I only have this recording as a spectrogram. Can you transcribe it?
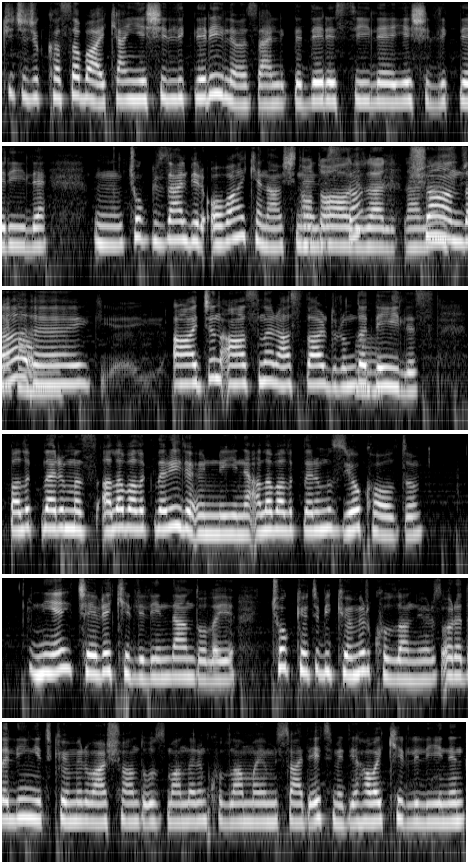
küçücük kasabayken yeşillikleriyle özellikle deresiyle, yeşillikleriyle çok güzel bir ovayken Avşin Elbistan. Şu anda şey e, ağacın ağasına rastlar durumda evet. değiliz. Balıklarımız alabalıklarıyla ünlü yine alabalıklarımız yok oldu. Niye? Çevre kirliliğinden dolayı. Çok kötü bir kömür kullanıyoruz. Orada linyit kömür var şu anda uzmanların kullanmaya müsaade etmediği hava kirliliğinin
